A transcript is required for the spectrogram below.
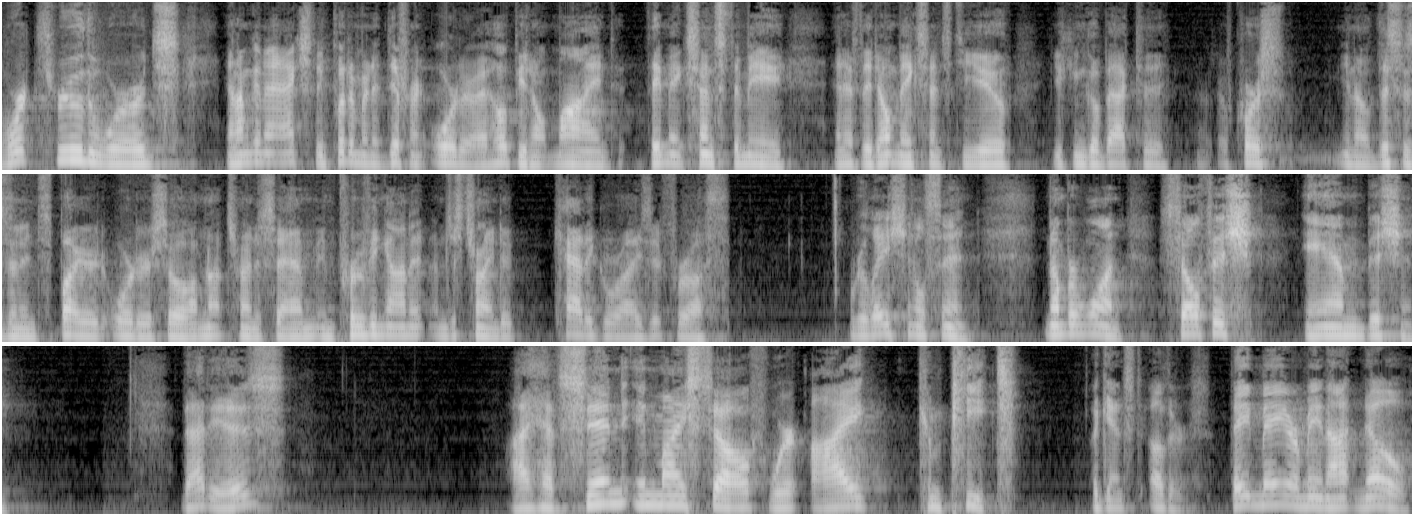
work through the words, and I'm going to actually put them in a different order. I hope you don't mind. They make sense to me, and if they don't make sense to you, you can go back to, of course, you know, this is an inspired order, so I'm not trying to say I'm improving on it. I'm just trying to categorize it for us. Relational sin. Number one, selfish ambition. That is, I have sin in myself where I compete against others. They may or may not know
